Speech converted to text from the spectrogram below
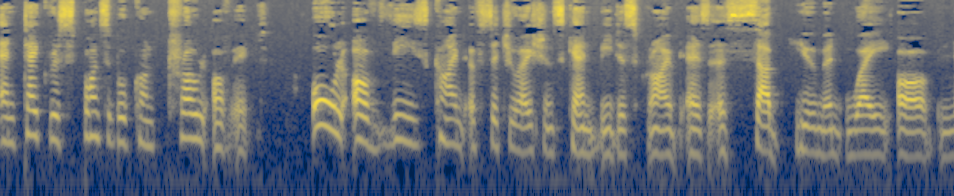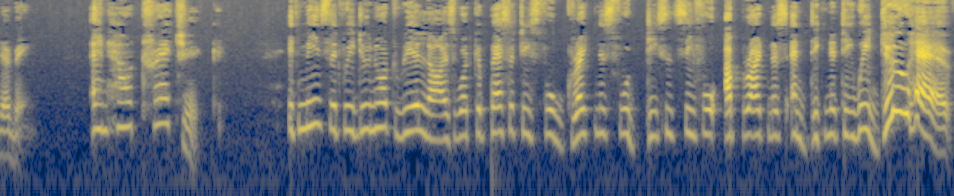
and take responsible control of it. All of these kind of situations can be described as a subhuman way of living. And how tragic. It means that we do not realize what capacities for greatness, for decency, for uprightness and dignity we do have.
